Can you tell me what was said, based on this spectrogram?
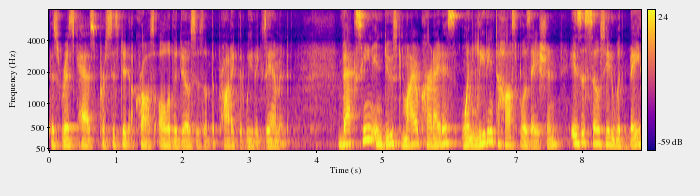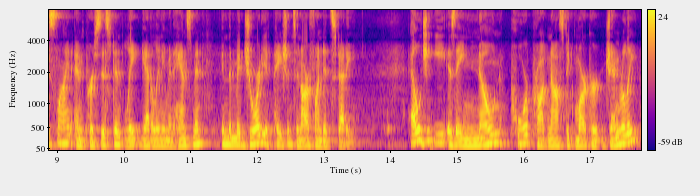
This risk has persisted across all of the doses of the product that we've examined. Vaccine induced myocarditis, when leading to hospitalization, is associated with baseline and persistent late gadolinium enhancement in the majority of patients in our funded study. LGE is a known poor prognostic marker generally,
